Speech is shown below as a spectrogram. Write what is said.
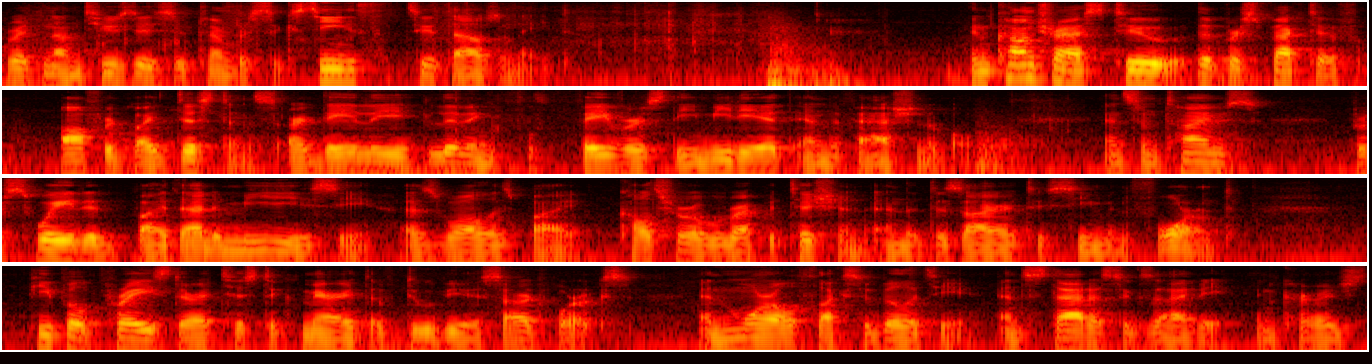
written on Tuesday, September 16th, 2008. In contrast to the perspective offered by distance, our daily living favors the immediate and the fashionable, and sometimes persuaded by that immediacy as well as by cultural repetition and the desire to seem informed. People praise the artistic merit of dubious artworks, and moral flexibility and status anxiety encouraged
